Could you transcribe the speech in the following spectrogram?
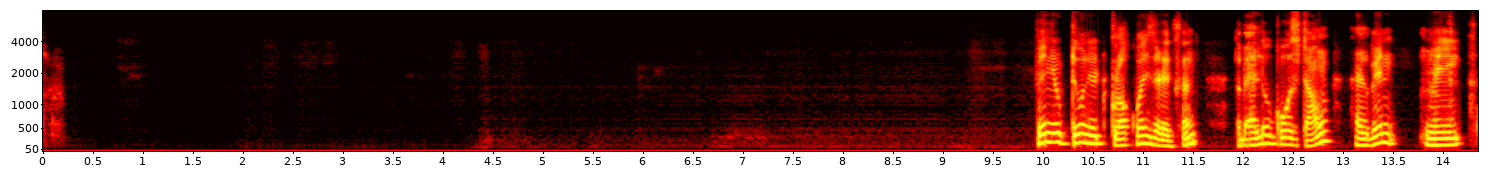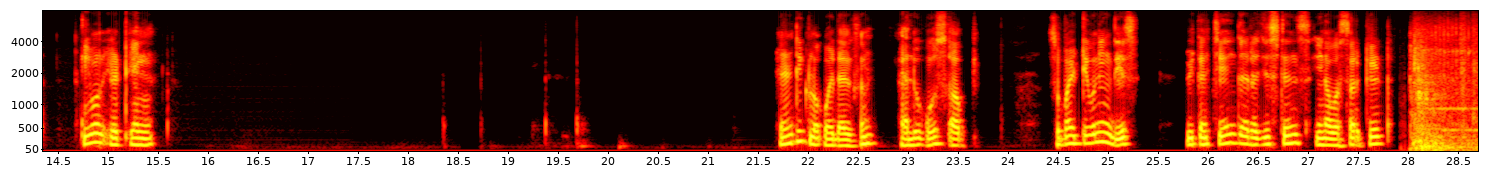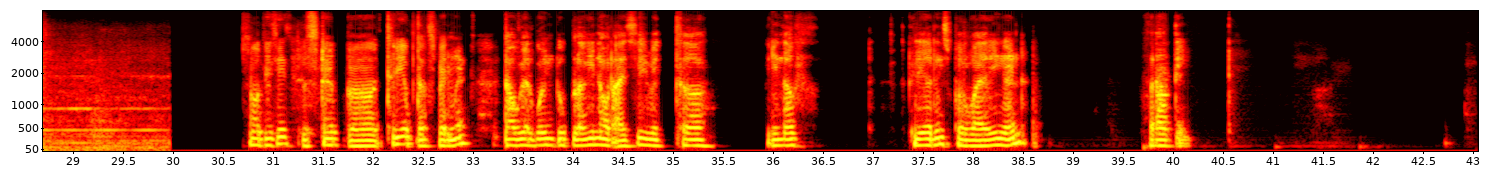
When you tune it clockwise direction, the value goes down and when we tune it in anti-clockwise direction, value goes up. So by tuning this, we can change the resistance in our circuit. So this is step uh, 3 of the experiment. Now we are going to plug in our IC with uh, enough clearance for wiring and routing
